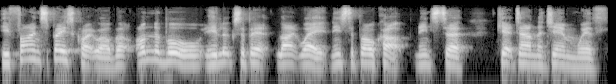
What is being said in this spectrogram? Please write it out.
He finds space quite well, but on the ball, he looks a bit lightweight, needs to bulk up, needs to get down the gym with,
